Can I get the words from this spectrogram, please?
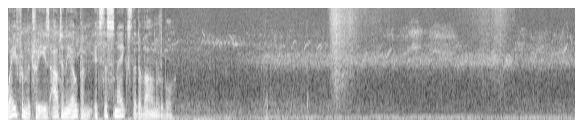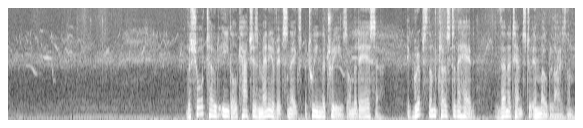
Away from the trees, out in the open, it's the snakes that are vulnerable. The short-toed eagle catches many of its snakes between the trees on the dehesa. It grips them close to the head, then attempts to immobilize them.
